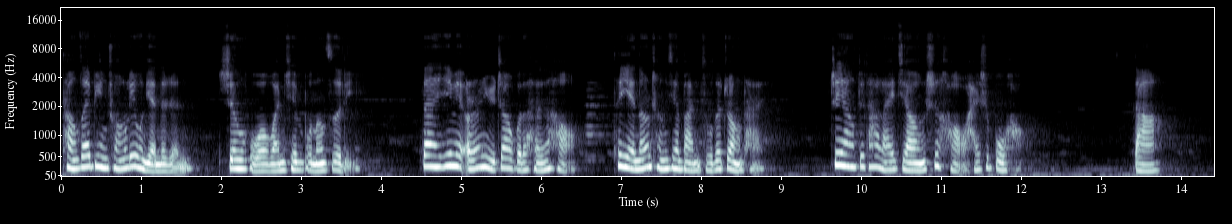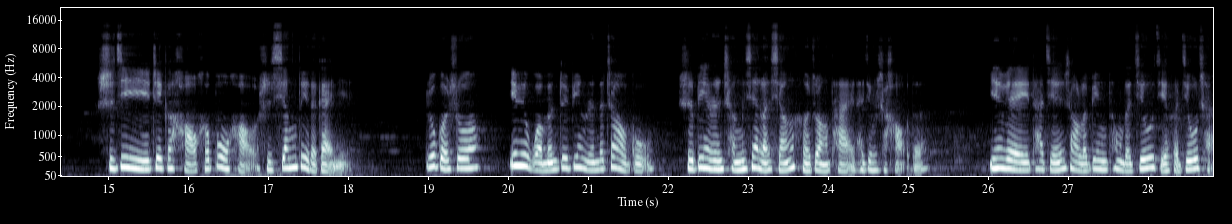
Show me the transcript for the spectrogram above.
躺在病床六年的人，生活完全不能自理，但因为儿女照顾得很好。他也能呈现满足的状态，这样对他来讲是好还是不好？答：实际这个好和不好是相对的概念。如果说因为我们对病人的照顾使病人呈现了祥和状态，它就是好的，因为它减少了病痛的纠结和纠缠。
